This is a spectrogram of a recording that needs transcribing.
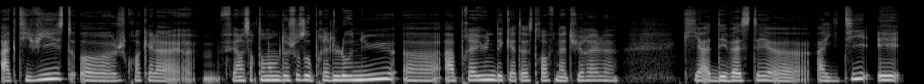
activistes. je crois qu'elle a fait un certain nombre de choses auprès de l'ONU après une des catastrophes naturelles qui a dévasté Haïti. Et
